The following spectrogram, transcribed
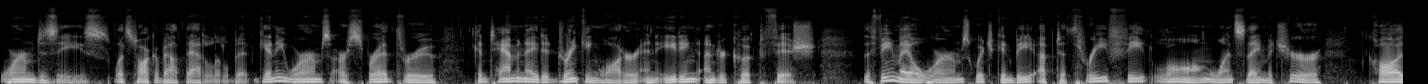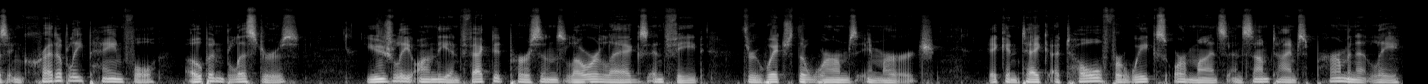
worm disease. Let's talk about that a little bit. Guinea worms are spread through contaminated drinking water and eating undercooked fish. The female worms, which can be up to three feet long once they mature, cause incredibly painful open blisters usually on the infected person's lower legs and feet, through which the worms emerge. It can take a toll for weeks or months and sometimes permanently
